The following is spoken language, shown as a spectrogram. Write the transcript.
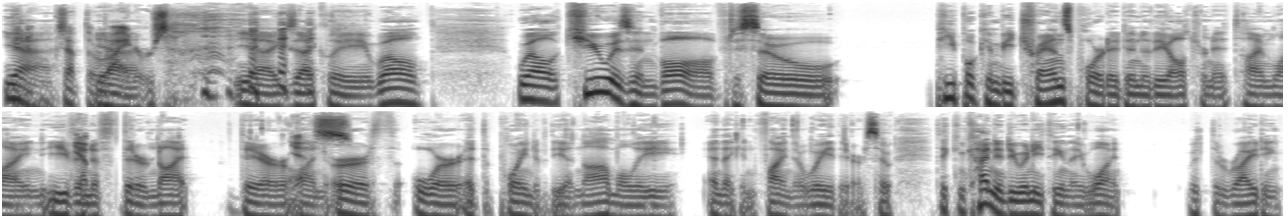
yeah you know, except the yeah. writers yeah exactly well well q is involved so people can be transported into the alternate timeline, even yep. if they're not there yes. on Earth or at the point of the anomaly, and they can find their way there. So they can kind of do anything they want with the writing.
